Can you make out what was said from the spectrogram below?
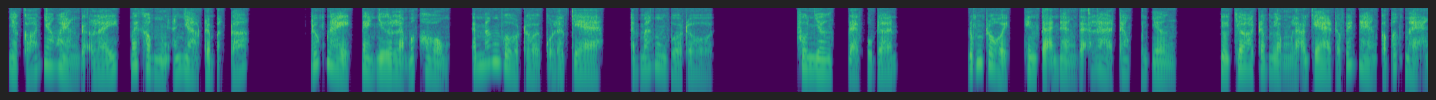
nhờ có nha hoàng đỡ lấy mới không ngã nhào trên mặt đất. Lúc này, nàng như là mất hồn, Em mắt vừa rồi của lão già, Em mắt vừa rồi. Phu nhân, đại phu đến. Đúng rồi, hiện tại nàng đã là trang phu nhân, dù cho trong lòng lão già đối với nàng có bất mãn,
